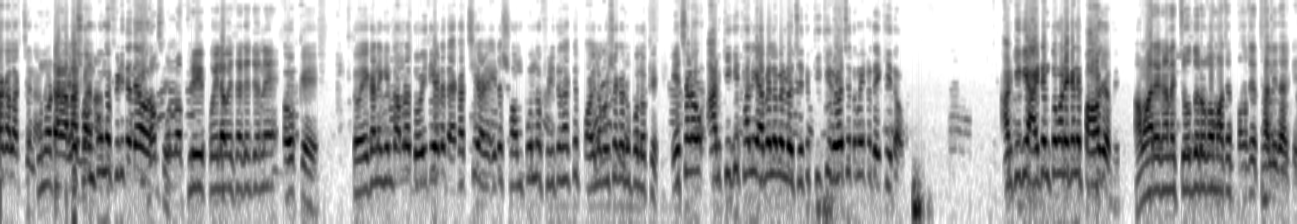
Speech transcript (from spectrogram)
টাকা লাগছে না? কোনো টাকা এটা সম্পূর্ণ ফ্রিতে দেওয়া সম্পূর্ণ ফ্রি পয়লা বৈশাখের জন্য। ওকে। তো এখানে কিন্তু আমরা দই দিয়ে এটা দেখাচ্ছি আর এটা সম্পূর্ণ ফ্রিতে থাকছে পয়লা বৈশাখের উপলক্ষে। এছাড়াও আর কি কি থালি অ্যাভেলেবেল রয়েছে? তো কি কি রয়েছে তুমি একটু দেখিয়ে দাও। আর কি কি আইটেম তোমার এখানে পাওয়া যাবে? আমার এখানে চোদ্দ রকম আছে পাঁচের থালি থাকে।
